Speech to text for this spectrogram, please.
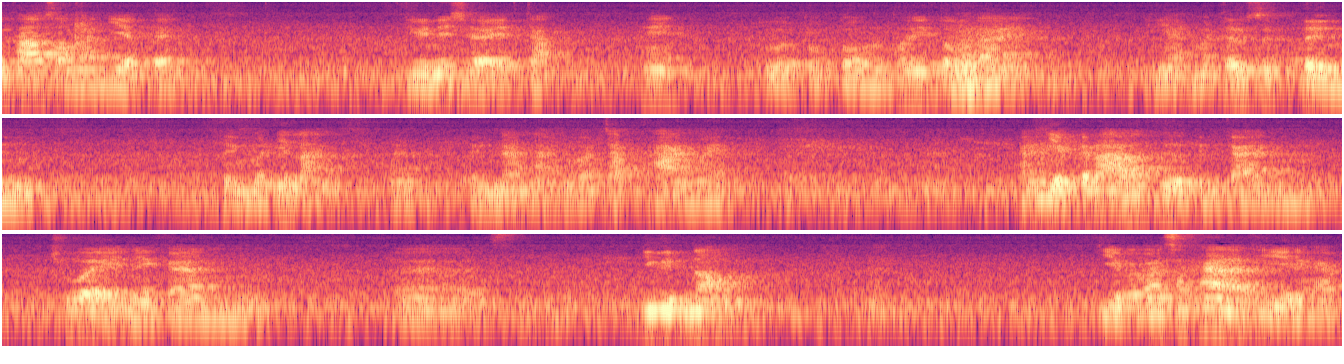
ส้นเท้าสองอันเหยียบไปยืนเฉยจับให้ตัวตรงๆเท่าที่ตรงได้อย่างเงี้ยมันจะรู้สึกตึงตึงมาที่หลังนะตึงด้านหลังแล้วจับค้างไว้การเหยียบกะลาก็คือเป็นการช่วยในการยืดน่องเหยียบประมาณสักห้านาทีนะครับ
